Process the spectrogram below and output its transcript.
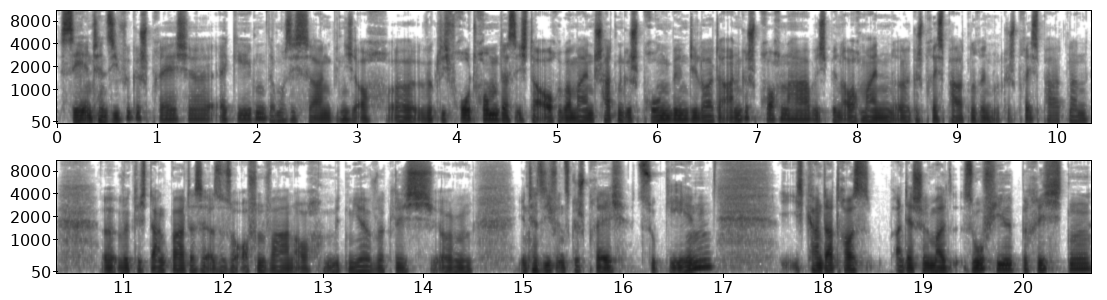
sehr intensive Gespräche ergeben. Da muss ich sagen, bin ich auch äh, wirklich froh drum, dass ich da auch über meinen Schatten gesprungen bin, die Leute angesprochen habe. Ich bin auch meinen äh, Gesprächspartnerinnen und Gesprächspartnern äh, wirklich dankbar, dass sie also so offen waren, auch mit mir wirklich ähm, intensiv ins Gespräch zu gehen. Ich kann daraus an der Stelle mal so viel berichten.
